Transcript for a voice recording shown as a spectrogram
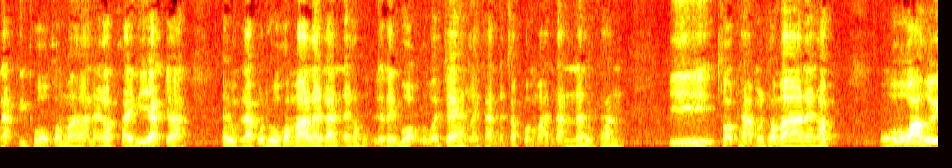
หนักๆที่โทรเข้ามานะครับใครที่อยากจะให้ผมรับก็โทรเข้ามาแล้วกันนะครับ ผมจะได้บอกหรือว่าแจ้งแล้วกันนะครับ ประมาณนั้นนะทุกท่านที่สอบถามมันเข้ามานะครับ ผมก็บอกว่าเฮ้ย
